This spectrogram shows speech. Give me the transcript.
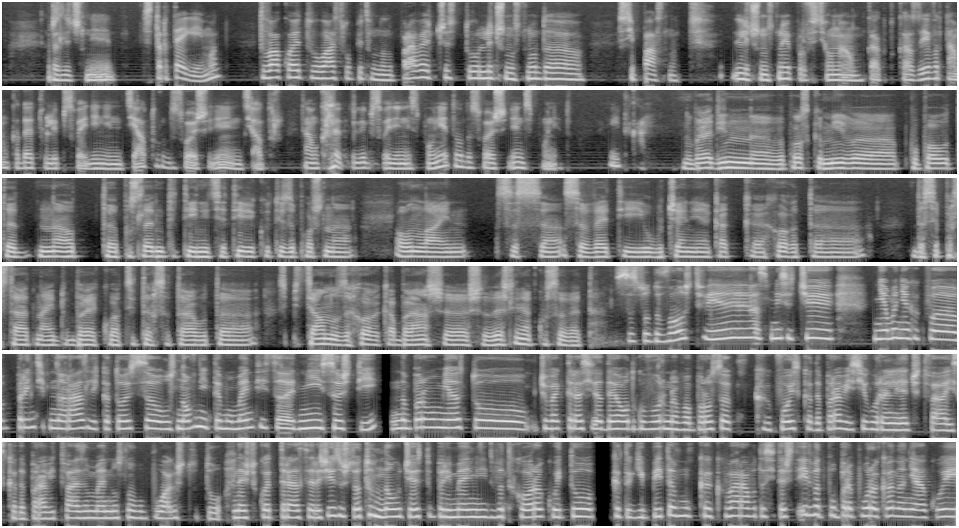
различни стратегии имат. Това, което аз опитвам да направя е чисто личностно да си паснат. Личностно и професионално. Както каза Ива, там където липсва един инициатор, да сложиш един инициатор. Там където липсва един изпълнител, да сложиш един изпълнител. И така. Добре, един въпрос към Ива по повод една от последните ти инициативи, които започна онлайн с съвети и обучения, как хората да се представят най-добре, когато си търсят работа. Специално за хора ка бранша, ще дадеш ли някакво съвета? С удоволствие. Аз мисля, че няма някаква принципна разлика, т.е. основните моменти са едни и същи. На първо място човек трябва да си даде отговор на въпроса какво иска да прави и сигурен ли е, че това иска да прави. Това е за мен основополагащото нещо, което трябва да се реши, защото много често при мен идват хора, които като ги питам каква работа си търсят, идват по препоръка на някой,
